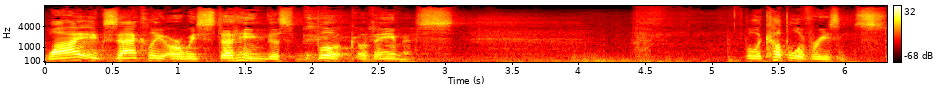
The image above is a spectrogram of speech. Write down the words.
why exactly are we studying this book of Amos? Well, a couple of reasons.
